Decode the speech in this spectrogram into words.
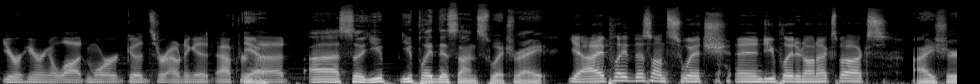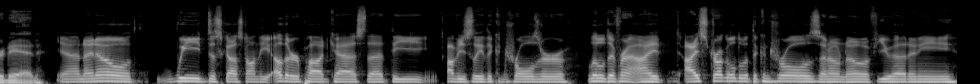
you're hearing a lot more good surrounding it after Yeah. that. Uh, so you you played this on Switch, right? Yeah, I played this on Switch, and you played it on Xbox. I sure did. Yeah, and I know we discussed on the other podcast that the obviously the controls are a little different. I I struggled with the controls. I don't know if you had any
